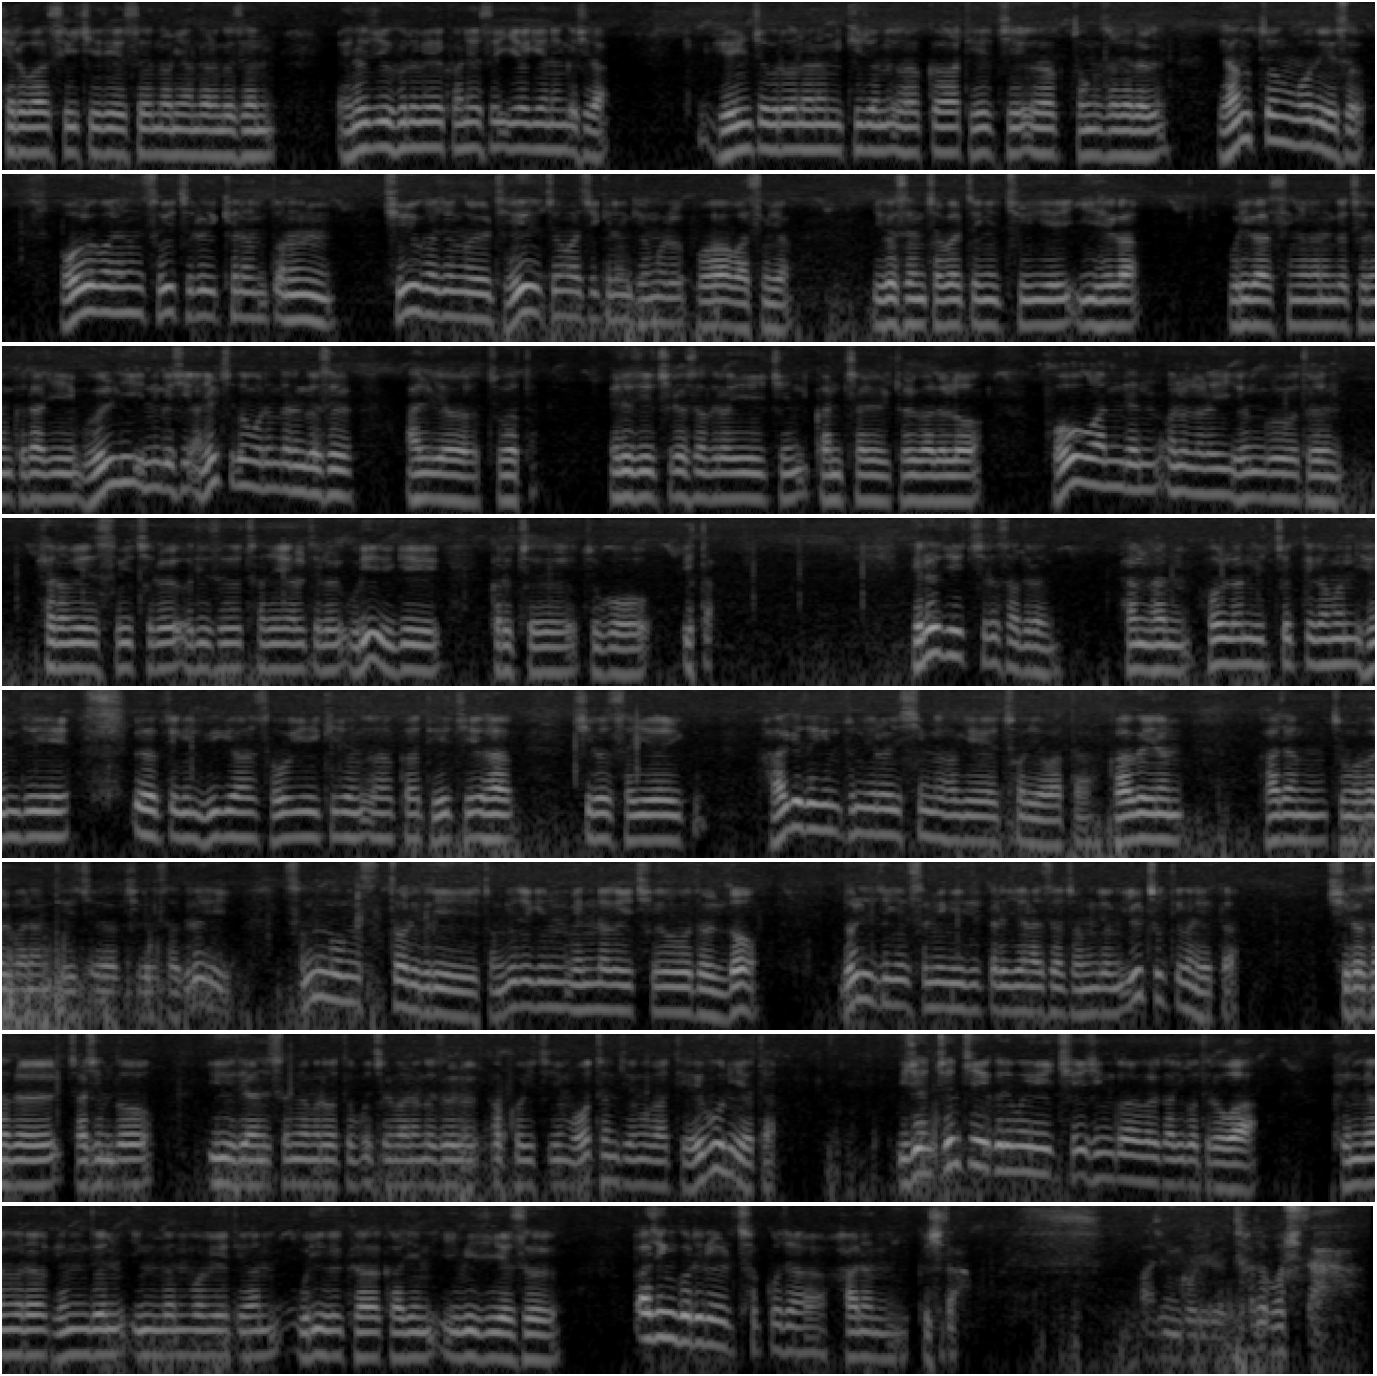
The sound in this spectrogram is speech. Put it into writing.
회로와 스위치에 대해서 논의한다는 것은 에너지 흐름에 관해서 이야기하는 것이다. 개인적으로 나는 기존 의학과 대체의학 종사자들 양쪽 모두에서 올바른 스위치를 켜는 또는 치유 과정을 재점화시키는 경우를 보아왔으며 이것은 자발적인 치유의 이해가 우리가 생각하는 것처럼 그다지 멀리 있는 것이 아닐지도 모른다는 것을 알려주었다. 에너지 치료사들의 진 관찰 결과들로 보완된 오늘날의 연구들은 혈압의 스위치를 어디서 찾아야 할지를 우리에게 가르쳐 주고 있다. 에너지 치료사들은 항한 혼란 및 적대감은 현재의 의학적인 위기와 소위 기존 의학과 대체의학 치료 사이의 가계적인 분열을 심각하게 초래해왔다. 과거에는 가장 주목할 만한 대체의학 치료사들의 성공 스토리들이 종교적인 맥락의 치료들도 논리적인 설명이 뒤따르지 않아서 종종 일축되곤 했다. 치료사들 자신도 이에 대한 설명으로 덧붙일 만한 것을 갖고 있지 못한 경우가 대부분이었다. 이젠 전체 그림의 최신 과학을 가지고 들어와 건강하라 병든 인간 몸에 대한 우리가 가진 이미지에서 빠진 고리를 찾고자 하는 것이다. 빠진 고리를 찾아봅시다.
